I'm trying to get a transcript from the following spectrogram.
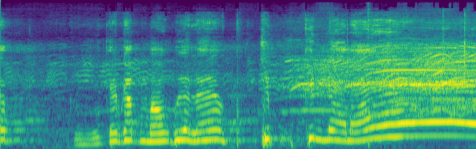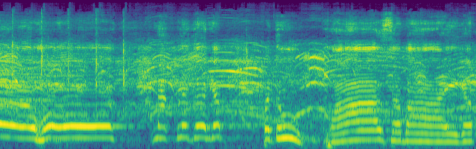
ครับเก็บครับมองเพื่อนแล้ว ชิปขึ้นหน้ามาโอ้โหหนักเหลือเกินครับ ประตูขวาสบายครับ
